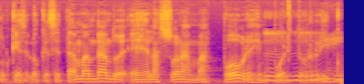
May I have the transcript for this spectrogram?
Porque lo que se está mandando es en las zonas más pobres en Puerto Rico.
